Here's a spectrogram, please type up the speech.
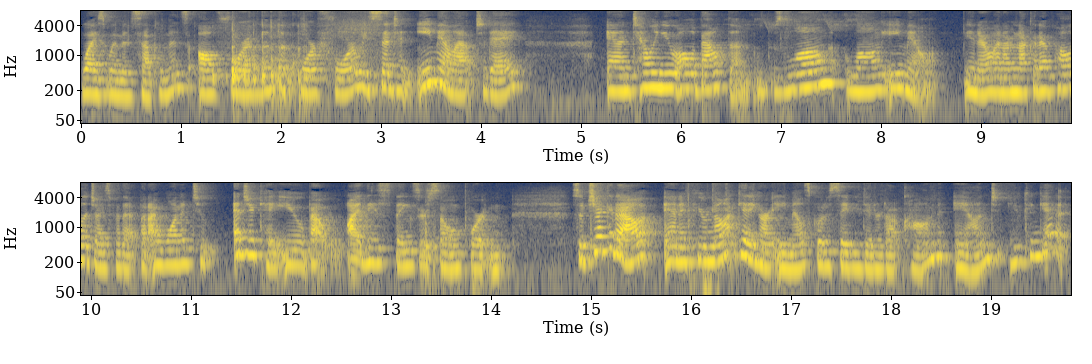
Wise Women supplements, all four of them, the core four. We sent an email out today and telling you all about them. It was long, long email, you know, and I'm not going to apologize for that, but I wanted to educate you about why these things are so important. So check it out, and if you're not getting our emails, go to savingdinner.com and you can get it.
